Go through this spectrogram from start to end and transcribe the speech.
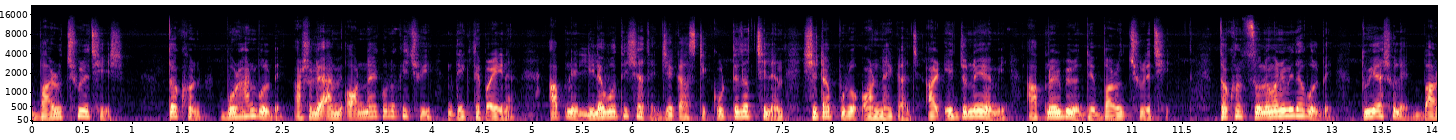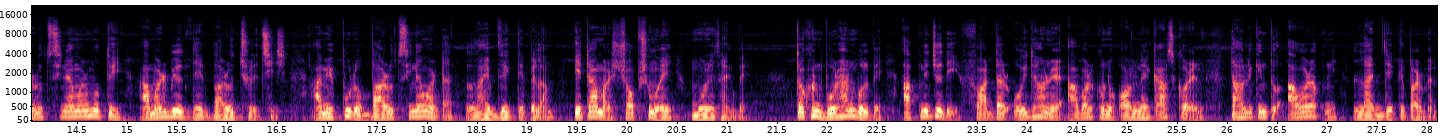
বারুদ ছুঁড়েছিস? তখন বোরহান বলবে, আসলে আমি অন্যায় কোনো কিছুই দেখতে পারি না। আপনি লীলাবতীর সাথে যে কাজটি করতে যাচ্ছিলেন, সেটা পুরো অন্যায় কাজ, আর এর জন্যই আমি আপনার বিরুদ্ধে বারুদ ছুঁড়েছি। তখন সোলেমান মিদা বলবে, তুই আসলে বারুদ সিনেমার মতোই আমার বিরুদ্ধে বারুদ ছুঁড়েছিস। আমি পুরো বারুদ সিনেমাটা লাইভ দেখতে পেলাম। এটা আমার সবসময় মনে থাকবে। তখন বোরহান বলবে, আপনি যদি ফার্দার ওই ধরনের আবার কোনো অন্যায় কাজ করেন, তাহলে কিন্তু আবার আপনি লাইভ দেখতে পারবেন।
